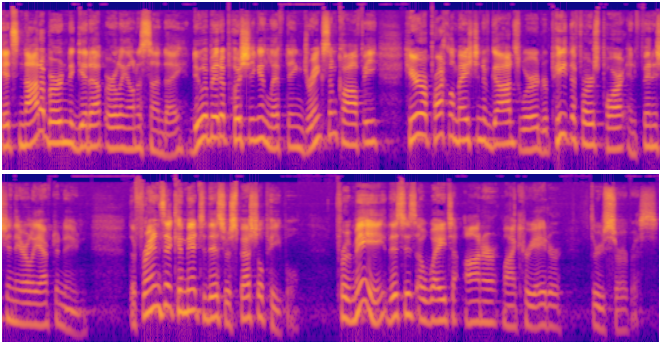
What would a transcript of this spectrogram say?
It's not a burden to get up early on a Sunday, do a bit of pushing and lifting, drink some coffee, hear a proclamation of God's word, repeat the first part, and finish in the early afternoon. The friends that commit to this are special people. For me, this is a way to honor my Creator through service.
